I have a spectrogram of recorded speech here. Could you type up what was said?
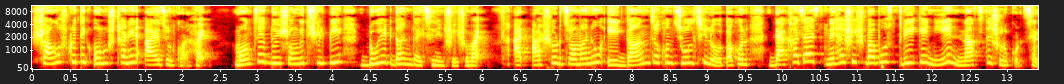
সাংস্কৃতিক অনুষ্ঠানের আয়োজন করা হয়। মঞ্চে দুই সংগীত শিল্পী ডুয়েট গান গাইছিলেন সেই সময়। আর আসর জমানো এই গান যখন চলছিল, তখন দেখা যায় স্নেহাশিস বাবু স্ত্রীকে নিয়ে নাচতে শুরু করছেন।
